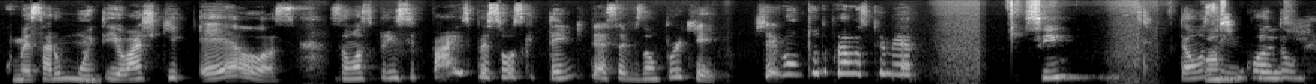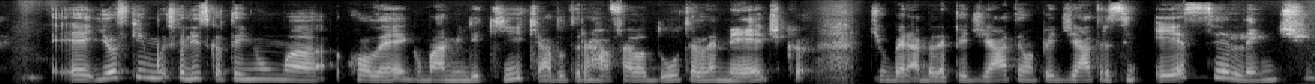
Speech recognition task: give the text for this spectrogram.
Começaram muito. E eu acho que elas são as principais pessoas que têm que ter essa visão, porque chegam tudo para elas primeiro. Sim. Então, assim, quando. É, e eu fiquei muito feliz que eu tenho uma colega, uma amiga aqui, que é a doutora Rafaela Dutra, ela é médica, de Uberaba, ela é pediatra, é uma pediatra, assim, excelente.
